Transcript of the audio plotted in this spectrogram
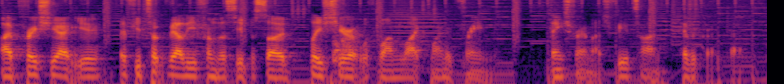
I appreciate you. If you took value from this episode, please share it with one like minded friend. Thanks very much for your time. Have a great day.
